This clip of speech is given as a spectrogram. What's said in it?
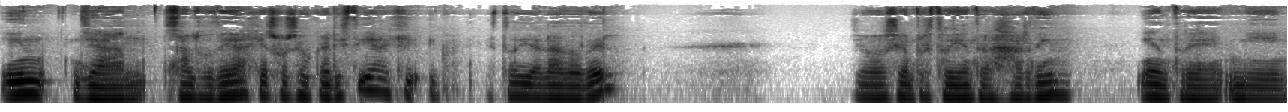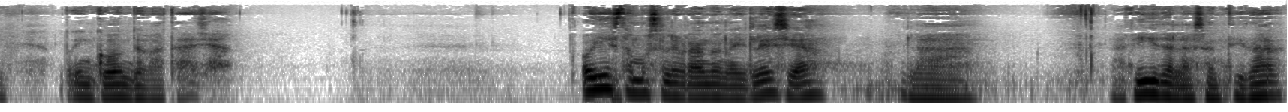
Y ya saludé a Jesús Eucaristía, aquí estoy al lado de él. Yo siempre estoy entre el jardín y entre mi rincón de batalla. Hoy estamos celebrando en la iglesia la, la vida, la santidad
